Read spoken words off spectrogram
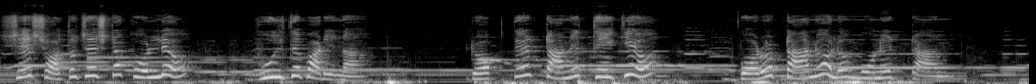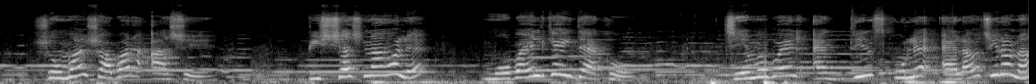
সে শত চেষ্টা করলেও ভুলতে পারে না। রক্তের টানের থেকেও বড় টান হলো মনের টান। সময় সবার আসে। বিশ্বাস না হলে মোবাইলকেই দেখো। যে মোবাইল একদিন স্কুলে অ্যালাউ ছিল না,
